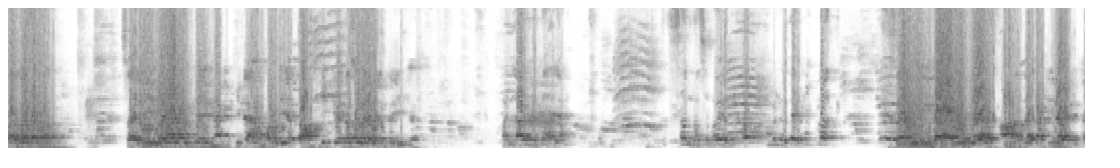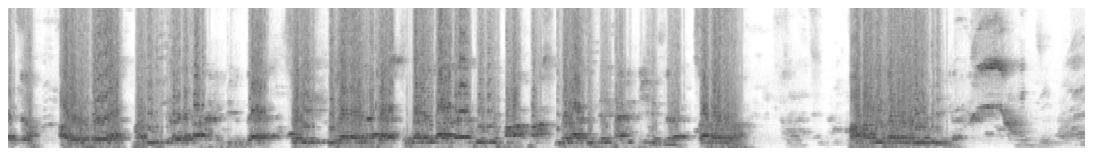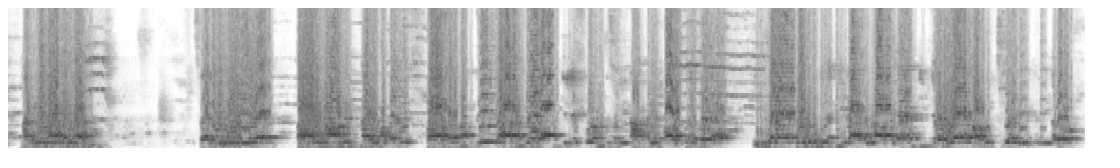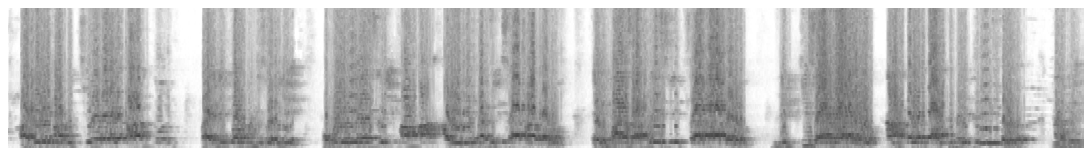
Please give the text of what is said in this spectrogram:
சந்தோஷமா? சரி விளையாட்டு நினைக்கிற உங்களுடைய தம்பிக்கு என்ன சொல்ல விரும்புறீங்க? பல்லாண்டு காலம் சந்தோஷமா சரி இந்த அழுக ஆனந்த கண்ணீரா இருக்கட்டும் அவருடைய மகிழ்ச்சியாக அனுப்பியிருந்த சரி உள்ள சொல்லுங்க உங்களுக்காக உங்களுடைய மாமா விளையாட்டு அனுப்பி இருக்கிற சந்தோஷமா மாமா என்ன சொல்ல விரும்புறீங்க நன்றி. நான் சரி உங்களுடைய தாய்மாமின் மருமகள் பாசம் வந்து காரங்கோளாம் இலக்குவம் என்று சொல்லி நாங்களும் பார்த்தோம் இந்த பொருட்களை நீராட்டுவாங்க நீங்க எவ்வளவு மகிழ்ச்சியோடு இருக்கிறீங்களோ அதே மகிழ்ச்சியோட காலந்தோறும் பயணிக்கணும் என்று சொல்லி உங்களுடைய ஸ்ரீ மாமா அவருடைய சார்பாகவும் எம்ஆர் சார்பாகவும் மிக்கி சார்பாகவும் நாங்களும் வாழ்த்துக்களை தெரிவித்துக் கொள்வோம் நன்றி.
